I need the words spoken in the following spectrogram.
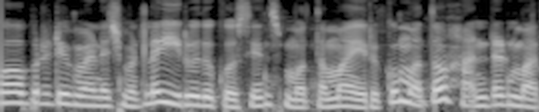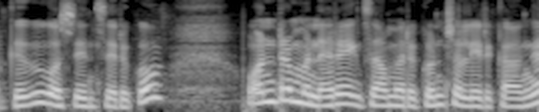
கோஆப்ரேட்டிவ் மேனேஜ்மெண்ட்டில் இருபது கொஸ்டின்ஸ் மொத்தமாக இருக்கும். மொத்தம் ஹண்ட்ரட் மார்க்குக்கு கொஸ்டின்ஸ் இருக்கும். ஒன்றரை மணி நேரம் எக்ஸாம் இருக்குன்னு சொல்லியிருக்காங்க.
